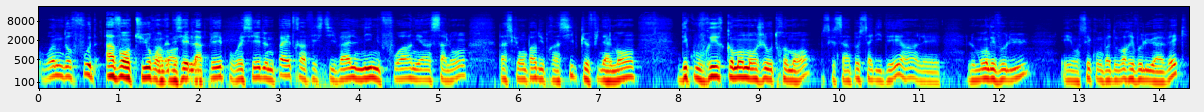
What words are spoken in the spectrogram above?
Wonder Food Aventure, on Aventure. a décidé de l'appeler pour essayer de ne pas être un festival, ni une foire, ni un salon, parce qu'on part du principe que finalement, découvrir comment manger autrement, parce que c'est un peu ça l'idée, hein, les- le monde évolue, et on sait qu'on va devoir évoluer avec,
